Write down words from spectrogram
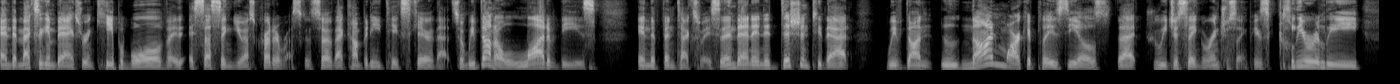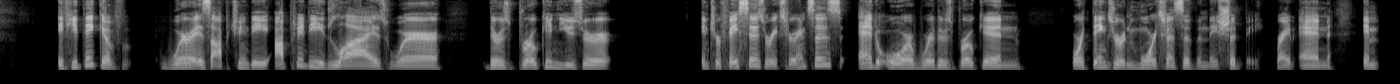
and the Mexican banks are incapable of assessing US credit risk. And so that company takes care of that. So we've done a lot of these in the fintech space. And then in addition to that, we've done non-marketplace deals that we just think are interesting because clearly if you think of where is opportunity opportunity lies where there's broken user interfaces or experiences and or where there's broken or things are more expensive than they should be right? And, and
